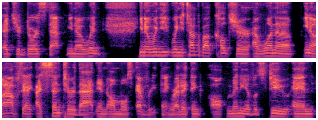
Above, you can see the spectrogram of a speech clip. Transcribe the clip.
at your doorstep you know when you know when you when you talk about culture i want to you know obviously I, I center that in in almost everything, right? I think all, many of us do. And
